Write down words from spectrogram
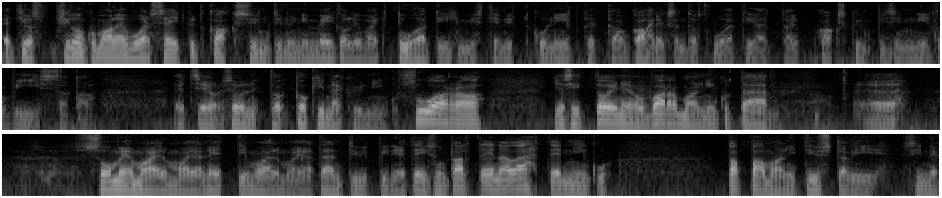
että jos silloin kun mä olen vuonna 72 syntynyt, niin meitä oli vaikka tuhat ihmistä ja nyt kun niitä, jotka on 18-vuotiaita tai 20 niin niitä on 500. Et se, se on, to, toki näkyy niin kuin suoraan. Ja sitten toinen on varmaan niin tämä somemaailma ja nettimaailma ja tämän tyyppinen. Että ei sun tarvitse enää lähteä niin kuin tapaamaan niitä ystäviä sinne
